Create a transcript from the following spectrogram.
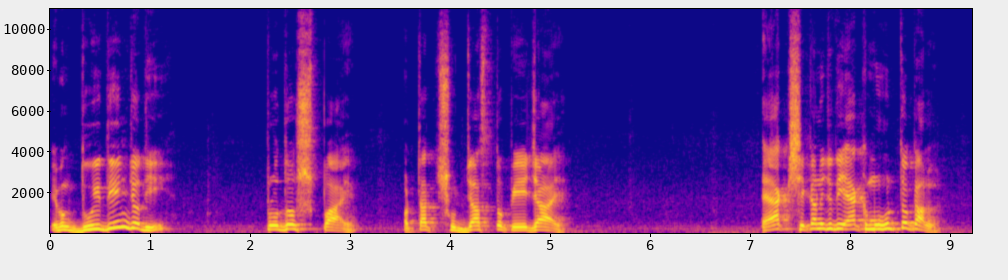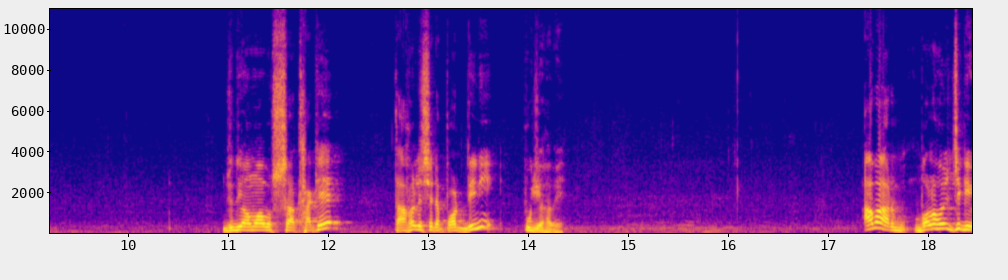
এবং দুই দিন যদি প্রদোষ পায়, অর্থাৎ সূর্যাস্ত পেয়ে যায়, এক সেখানে যদি এক মুহূর্তকাল যদি অমাবস্যা থাকে, তাহলে সেটা পরদিনই পুজো হবে। আবার বলা হয়েছে কি,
